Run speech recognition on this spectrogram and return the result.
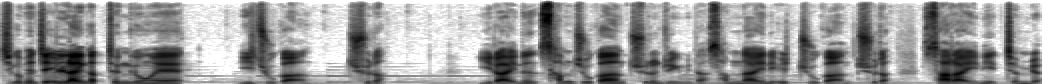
지금 현재 1라인 같은 경우에 2주간 출연 2라인은 3주간 출연 중입니다. 3라인이 1주간 출연 4라인이 전멸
